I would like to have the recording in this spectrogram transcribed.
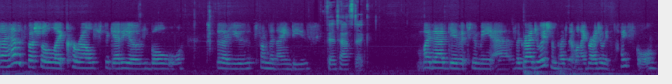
And I have a special like Corelle SpaghettiOs bowl that I use. It's from the 90s. Fantastic. My dad gave it to me as a graduation present when I graduated high school.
